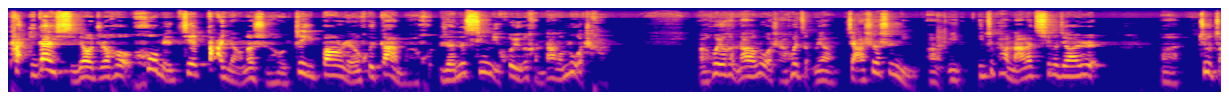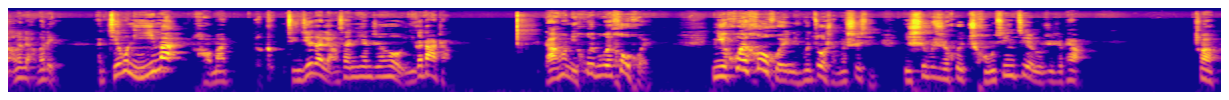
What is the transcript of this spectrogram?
他一旦洗掉之后，后面接大阳的时候，这一帮人会干嘛？人的心里会有个很大的落差啊，会有很大的落差，会怎么样？假设是你啊，一一支票拿了七个交易日啊，就涨了两个点，结果你一卖好吗？紧接着两三天之后一个大涨，然后你会不会后悔？你会后悔？你会做什么事情？你是不是会重新介入这支票？啊，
